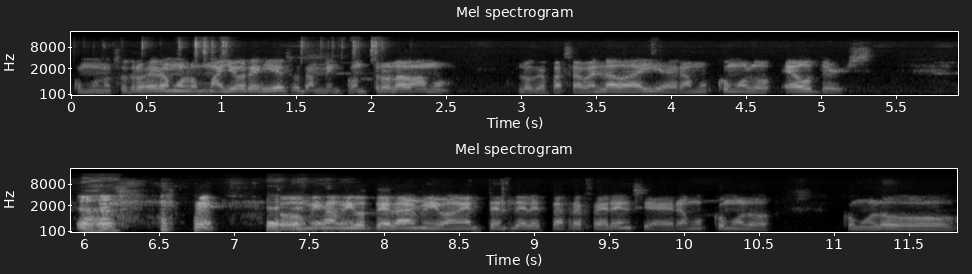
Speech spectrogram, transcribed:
como nosotros éramos los mayores y eso, también controlábamos lo que pasaba en la bahía, éramos como los elders. Ajá. Todos mis amigos del Army van a entender esta referencia, éramos como los, como los,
